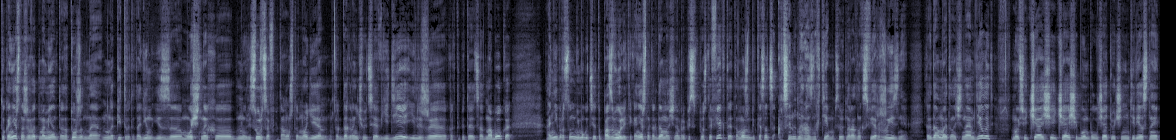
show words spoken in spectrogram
то, конечно же, в этот момент это тоже на, ну, напитывает. Это один из э, мощных э, ну, ресурсов, потому что многие, когда ограничивают себя в еде или же как-то питаются однобоко, они просто ну, не могут себе это позволить. И, конечно, когда мы начинаем прописывать постэффекты, это может быть касаться абсолютно разных тем, абсолютно разных сфер жизни. Когда мы это начинаем делать, мы все чаще и чаще будем получать очень интересный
